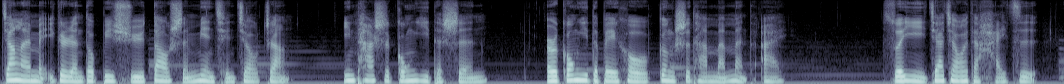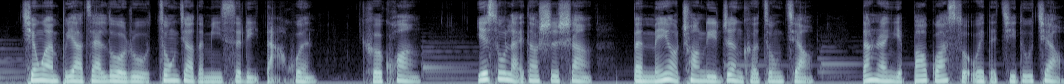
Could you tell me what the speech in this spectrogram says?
将来每一个人都必须到神面前交账，因他是公义的神，而公义的背后更是他满满的爱。所以家教会的孩子。千万不要再落入宗教的迷思里打混。何况，耶稣来到世上，本没有创立任何宗教，当然也包括所谓的基督教。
